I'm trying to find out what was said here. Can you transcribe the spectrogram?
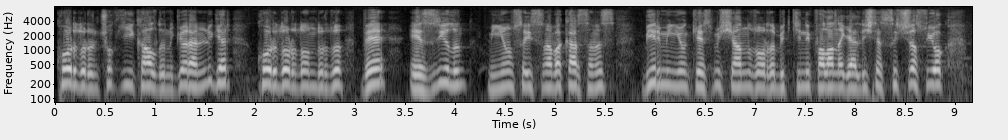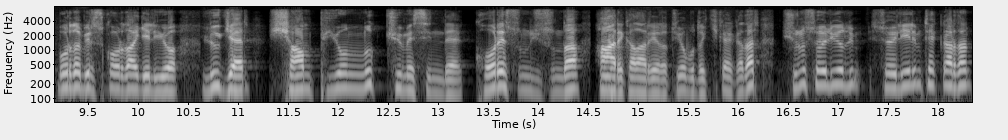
koridorun çok iyi kaldığını gören Luger koridoru dondurdu ve Ezreal'ın minyon sayısına bakarsanız bir minyon kesmiş yalnız orada bitkinlik falan da geldi. İşte sıçrası yok. Burada bir skor daha geliyor. Luger şampiyonluk kümesinde Kore sunucusunda harikalar yaratıyor bu dakikaya kadar. Şunu söyleyelim, söyleyelim tekrardan.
